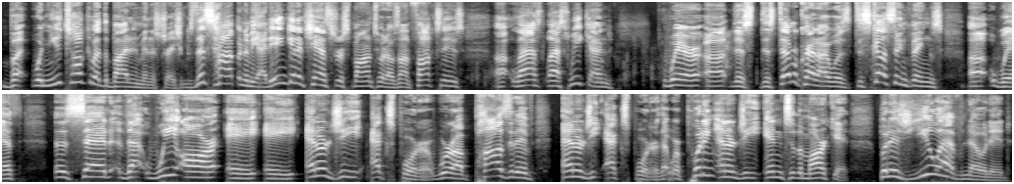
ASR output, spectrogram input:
But when you talk about the Biden administration, because this happened to me, I didn't get a chance to respond to it. I was on Fox News uh, last last weekend, where uh, this this Democrat I was discussing things uh, with uh, said that we are a a energy exporter. We're a positive energy exporter. That we're putting energy into the market. But as you have noted,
